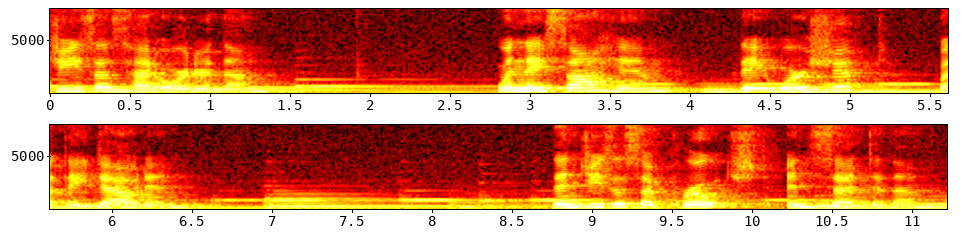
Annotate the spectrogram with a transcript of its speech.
Jesus had ordered them. When they saw him, they worshipped, but they doubted. Then Jesus approached and said to them,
